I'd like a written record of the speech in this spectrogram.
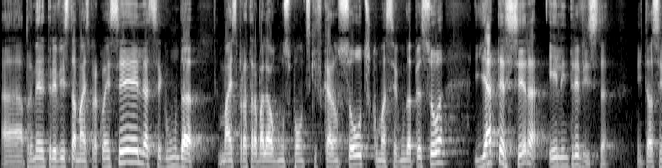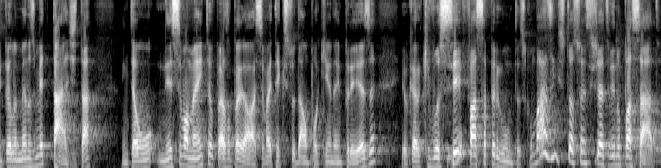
A primeira entrevista mais para conhecer ele, a segunda mais para trabalhar alguns pontos que ficaram soltos com uma segunda pessoa, e a terceira ele entrevista. Então, assim, pelo menos metade, tá? Então, nesse momento, eu peço para ele, você vai ter que estudar um pouquinho da empresa, eu quero que você faça perguntas, com base em situações que já teve no passado.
